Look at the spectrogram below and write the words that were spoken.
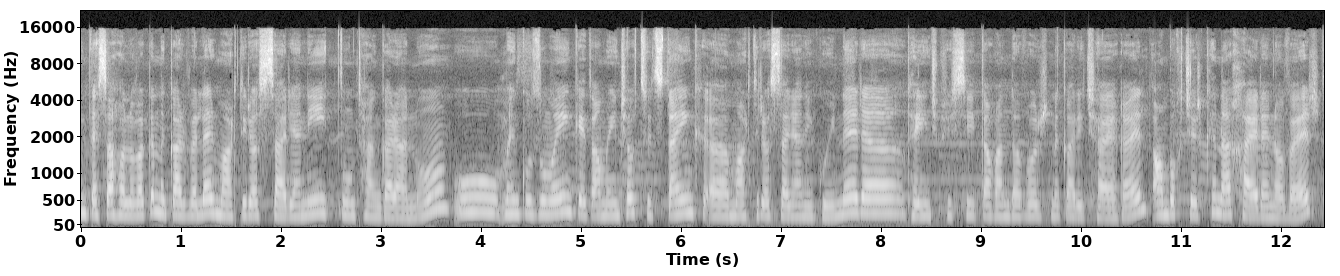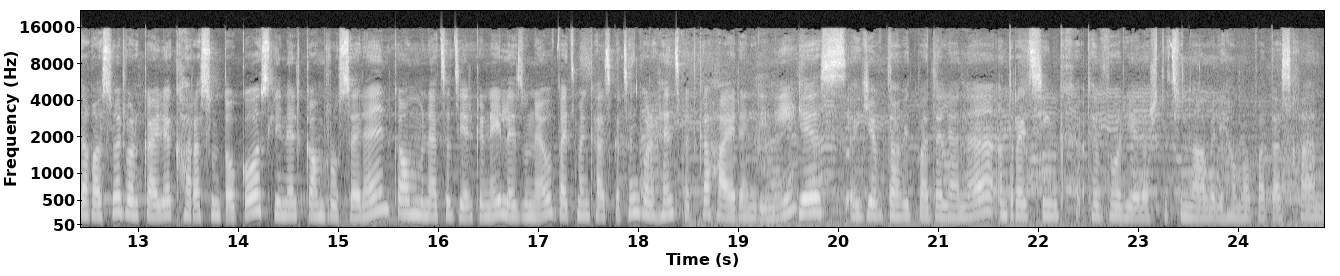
Իմ տեսահոլովակը նկարվել էր Մարտիրոս Սարյանի տուն թանգարանում ու մենք ուզում էինք այդ ամեն ինչով ցույց տայինք Մարտիրոս Սարյանի գույները, թե ինչպիսի տաղանդավոր նկարիչ ա եղել։ Ամբողջ երգը նախ հայերենով էր։ Դեռ ասում էր, որ կարելի է 40% լինել կամ ռուսերեն կամ մնացած երկրների լեզուներով, բայց մենք հասկացանք, որ հենց պետքա հայերեն լինի։ Ես եւ Դավիթ Բադալյանը ընտրեցինք թե որ երաժշտությունն ավելի համապատասխան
